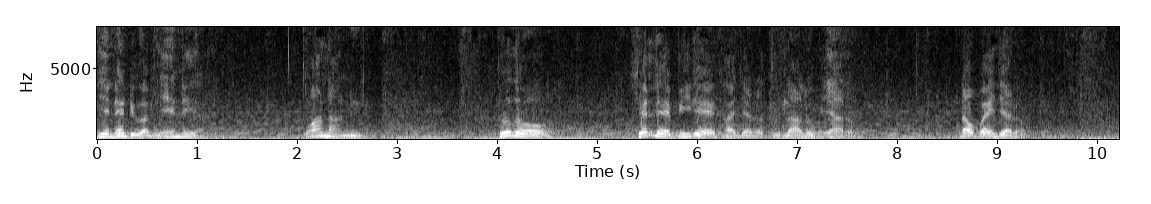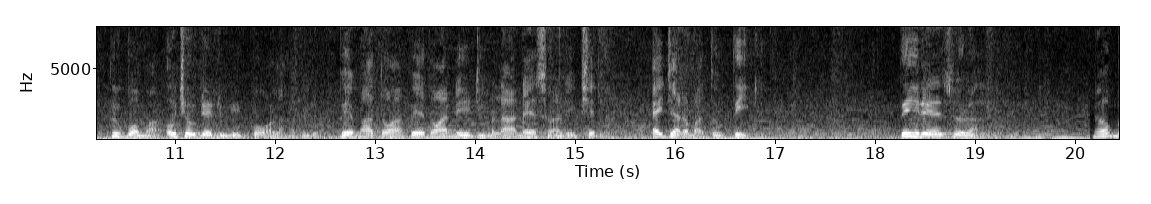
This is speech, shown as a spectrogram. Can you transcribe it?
မြင်တဲ့သူကမြင်းနေတာသွားလာနေတယ်သို့တော့ရက်လေပြီးတဲ့အခါကျတော့သူလာလို့မရတော့နောက်ပိုင်းကျတော့ သူ့ပေါ်မှာအုပ်ချုပ်တဲ့လူတွေပေါ်လာပြီးတော့ဘယ်မှာသွားဘယ်သွားနေဒီမလာနဲ့ဆိုတာတွေဖြစ်လာအဲ့ကြတော့မှသူသိတယ်သိတယ်ဆိုတာနော်ပ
